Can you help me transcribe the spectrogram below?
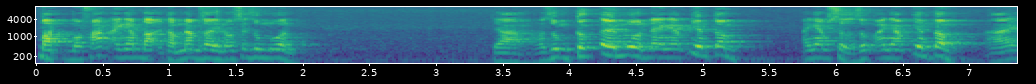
Bật một phát anh em đợi tầm 5 giây nó sẽ rung luôn. Yeah, nó rung cực êm luôn nên anh em yên tâm. Anh em sử dụng anh em yên tâm. Đấy.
